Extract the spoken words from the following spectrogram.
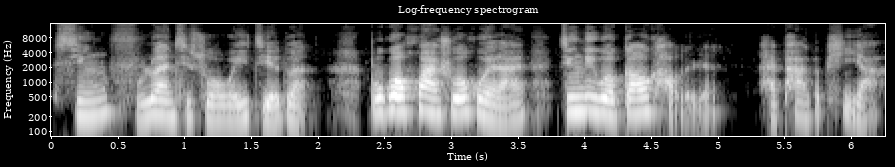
行拂乱其所为阶段。不过话说回来，经历过高考的人还怕个屁呀！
